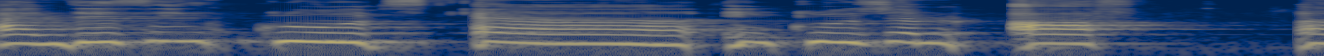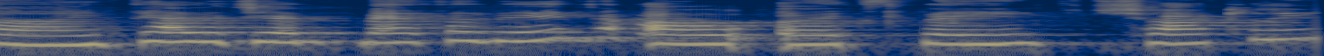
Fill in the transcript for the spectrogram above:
And this includes uh, inclusion of uh, intelligent metadata, I'll explain shortly,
